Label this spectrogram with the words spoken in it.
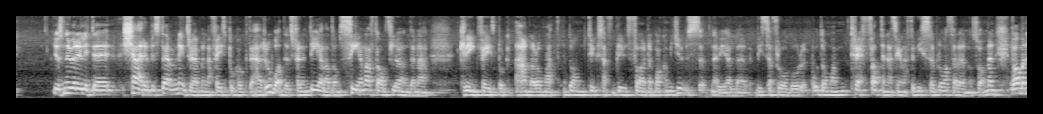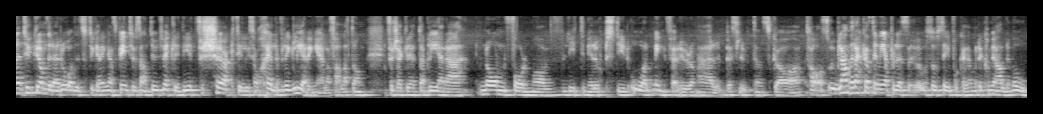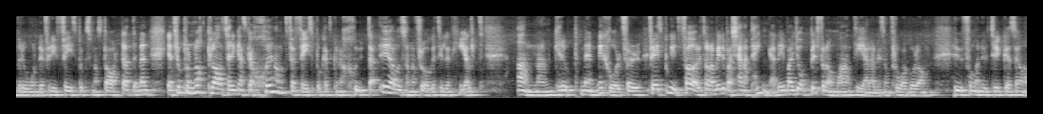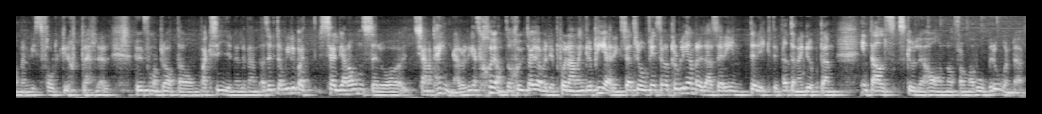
Just nu är det lite kärv stämning tror jag mellan Facebook och det här rådet för en del av de senaste avslöjandena kring Facebook handlar om att de tycks ha blivit förda bakom ljuset när det gäller vissa frågor och de har träffat den här senaste visselblåsaren och så. Men vad man än tycker om det där rådet så tycker jag det är en ganska intressant utveckling. Det är ett försök till liksom självreglering i alla fall. Att de försöker etablera någon form av lite mer uppstyrd ordning för hur de här besluten ska tas. Och ibland rackas det ner på det och så säger folk att ja, men det kommer ju aldrig vara oberoende för det är Facebook som har startat det. Men jag tror på något plan så är det ganska skönt för Facebook att kunna skjuta över sådana frågor frågor till en helt annan grupp människor. För Facebook är ett företag, de vill ju bara tjäna pengar. Det är bara jobbigt för dem att hantera liksom, frågor om hur får man uttrycka sig om en viss folkgrupp eller hur får man prata om vaccin eller vem. Alltså, de vill ju bara sälja annonser och tjäna pengar och det är ganska skönt att skjuta över det på en annan gruppering. Så jag tror, finns det något problem med det där så är det inte riktigt att den här gruppen inte alls skulle ha någon form av oberoende.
